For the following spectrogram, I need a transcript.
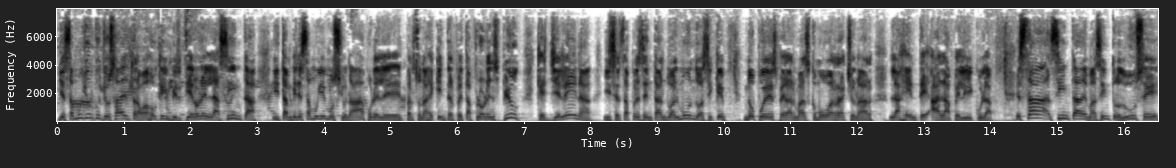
y está muy orgullosa del trabajo que invirtieron en la cinta y también está muy emocionada por el eh, personaje que interpreta Florence Pugh, que es Yelena y se está presentando al mundo, así que no puede esperar más cómo va a reaccionar la gente a la película. Esta cinta además introduce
